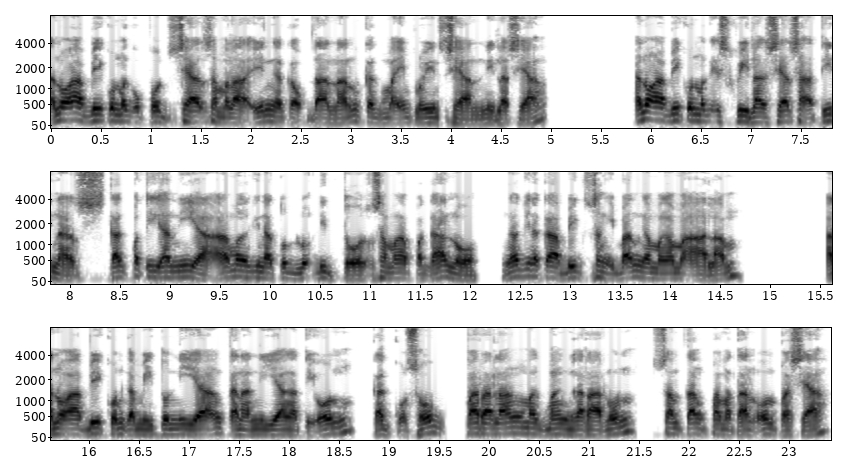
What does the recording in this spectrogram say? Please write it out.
Ano abi kung magupod siya sa malain nga kaupdanan kag maimpluensyahan nila siya? Ano abi kung mag-eskwela siya sa Atinas kag patihan niya ang mga ginatudlo didto sa mga pagano nga ginakabig sang iban nga mga maalam? Ano abi kung gamiton niya ang tanan niya nga tion kag kusog para lang magmanggaranon samtang pamatanon pa siya?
